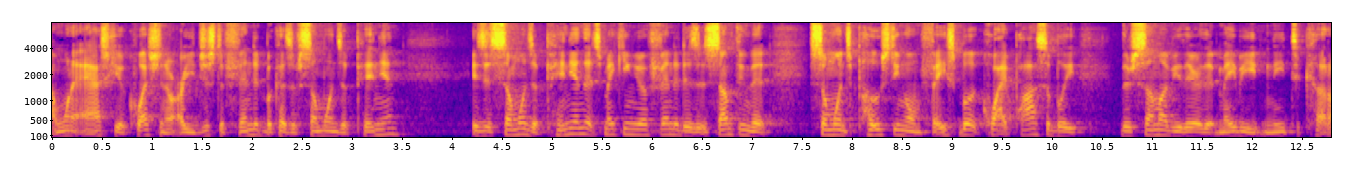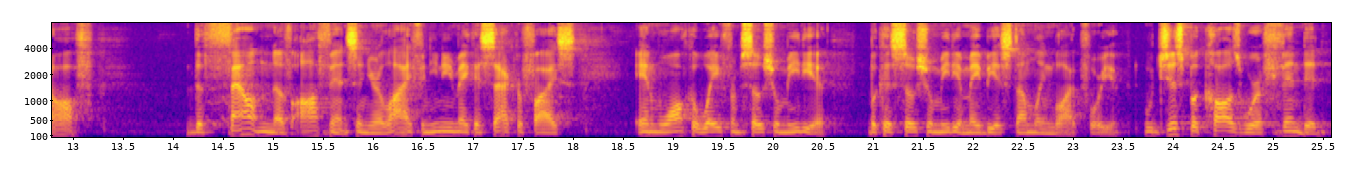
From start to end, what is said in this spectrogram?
I want to ask you a question. Are you just offended because of someone's opinion? Is it someone's opinion that's making you offended? Is it something that someone's posting on Facebook? Quite possibly, there's some of you there that maybe need to cut off the fountain of offense in your life and you need to make a sacrifice and walk away from social media because social media may be a stumbling block for you. Just because we're offended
